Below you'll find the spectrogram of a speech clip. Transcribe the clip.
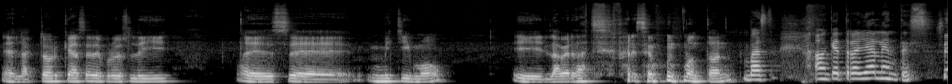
el actor que hace de Bruce Lee es eh, Mickey Moe. Y la verdad se parece un montón. Basta. Aunque traía lentes. Sí,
